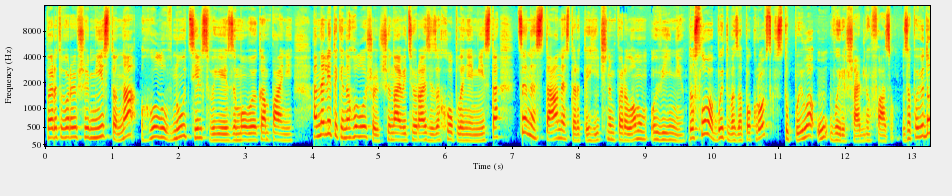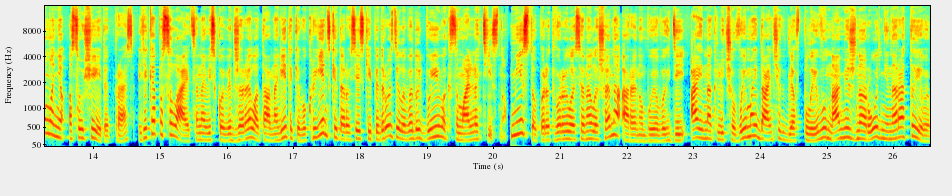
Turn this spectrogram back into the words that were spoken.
перетворивши місто на головну ціль своєї зимової кампанії. Аналітики наголошують, що навіть у разі захоплення міста це не стане стратегічним переломом у війні. До слова, битва за Покровськ вступила у вирішальну фазу. За повідомленням Associated Press, яке посилається на військові джерела та аналітиків, українські та російські підрозділи ведуть бої максимально тісно. Місто перетворилося не лише на арену бойових дій, а й на ключовий майданчик для впливу на міжнародні наративи.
